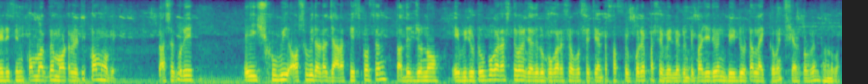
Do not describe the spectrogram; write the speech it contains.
মেডিসিন কম লাগবে মর্টালিটি কম হবে। আশা করি এই সুবি অসুবিধাটা যারা ফেস করছেন, তাদের জন্য এই ভিডিওটা উপকার আসতে পারে। যাদের উপকার আসে অবশ্যই চ্যানেলটা সাবস্ক্রাইব করে পাশে বেল আইকনটি বাজিয়ে দেবেন। ভিডিওটা লাইক কমেন্ট শেয়ার করবেন। ধন্যবাদ।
